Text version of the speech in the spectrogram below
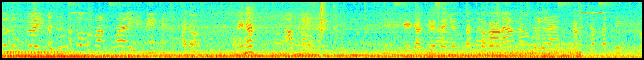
Balunggay. Nasa nakababaklay. Ano? Okay na? Okay. Sige, God bless sa inyong tatlo ha. Salamat kuya. Kapatid ko.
